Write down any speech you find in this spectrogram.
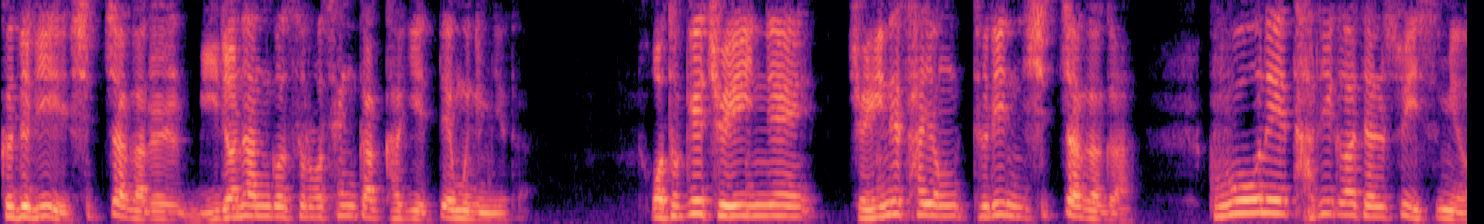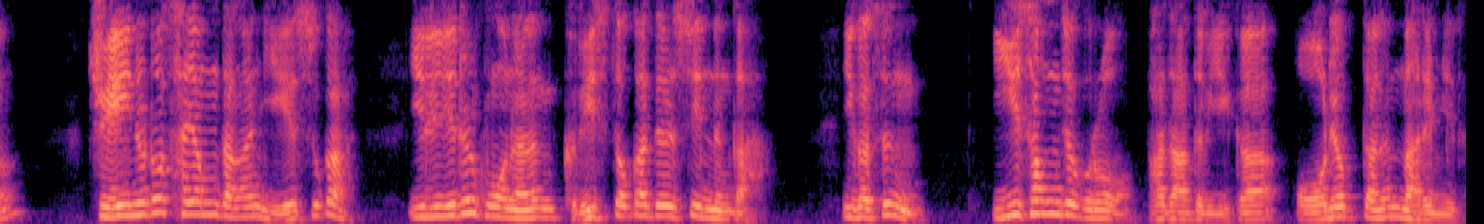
그들이 십자가를 미련한 것으로 생각하기 때문입니다. 어떻게 죄인의 죄인의 사형 들인 십자가가 구원의 다리가 될 수 있으며 죄인으로 사형당한 예수가 인리를 구원하는 그리스도가 될 수 있는가? 이것은 이성적으로 받아들이기가 어렵다는 말입니다.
